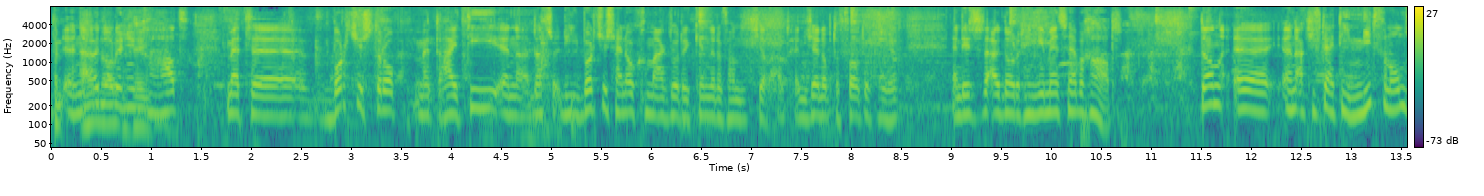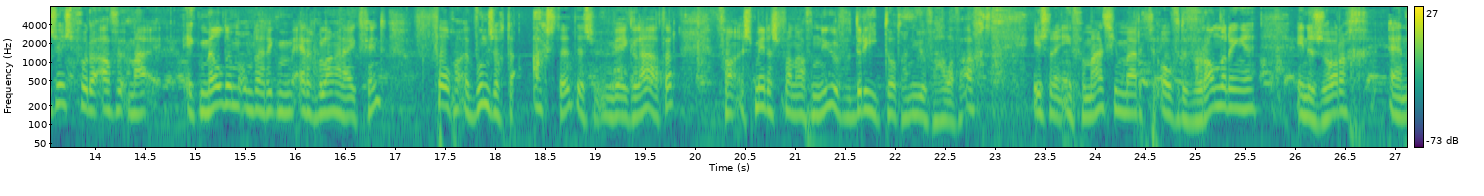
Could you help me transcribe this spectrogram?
een, uitnodiging. uitnodiging gehad met eh, bordjes erop, met high tea. En, eh, dat, die bordjes zijn ook gemaakt door de kinderen van de Chill Out. En die zijn op de foto gezet. En dit is de uitnodiging die mensen hebben gehad. Dan eh, een activiteit die niet van ons is, voor de af, maar ik meld hem omdat ik hem erg belangrijk vind. Volgende, woensdag de 8e, dus een week later, van, 's middags vanaf een uur of drie tot een uur of half acht, is er een informatiemarkt over de veranderingen in de zorg en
